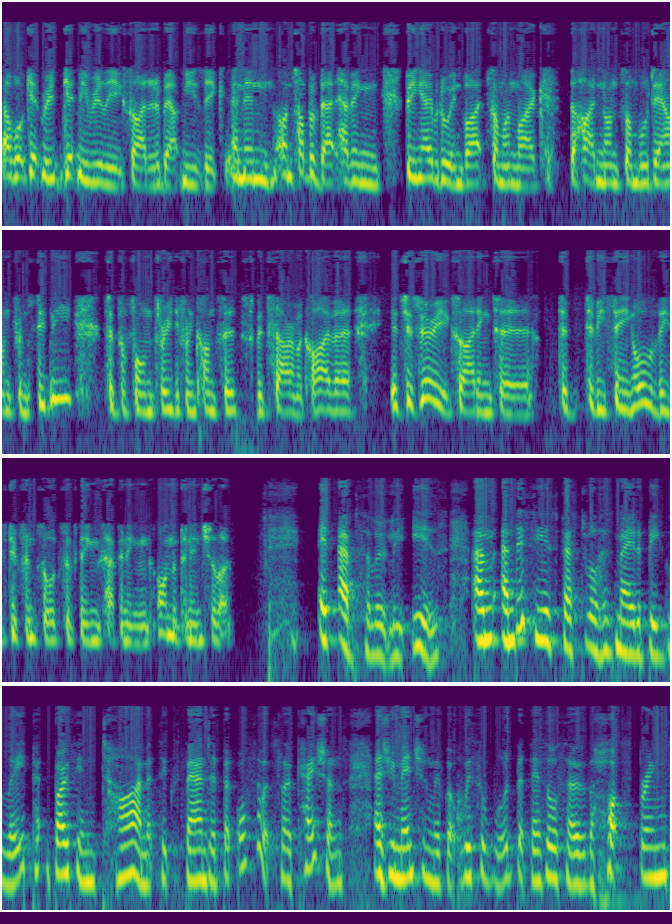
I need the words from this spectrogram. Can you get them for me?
are what get re- get me really excited about music. And then on top of that, having being able to invite someone like the Haydn Ensemble down from Sydney to perform three different concerts with Sara Macliver, it's just very exciting to, to, to be seeing all of these different sorts of things happening on the peninsula. It absolutely is. Um, and this year's festival has made a big leap, both in time, it's expanded, but also its locations. As you mentioned, we've got Whistlewood, but there's also the Hot Springs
